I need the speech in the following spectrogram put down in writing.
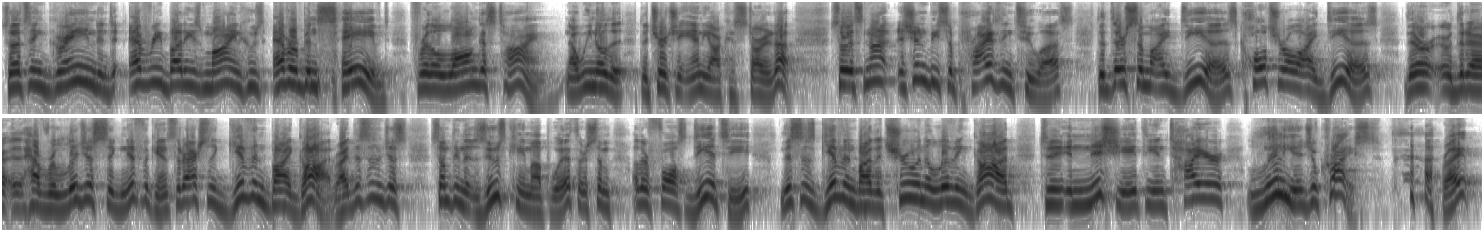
So that's ingrained into everybody's mind who's ever been saved for the longest time. Now we know that the church of Antioch has started up. So it's not it shouldn't be surprising to us that there's some ideas, cultural ideas that are, that are, have religious significance that are actually given by God, right? This isn't just something that Zeus came up with or some other false deity. This is given by the true and the living God to initiate the entire lineage of Christ, right?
